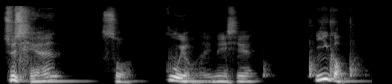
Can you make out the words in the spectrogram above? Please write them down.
之前所固有的那些 ego，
